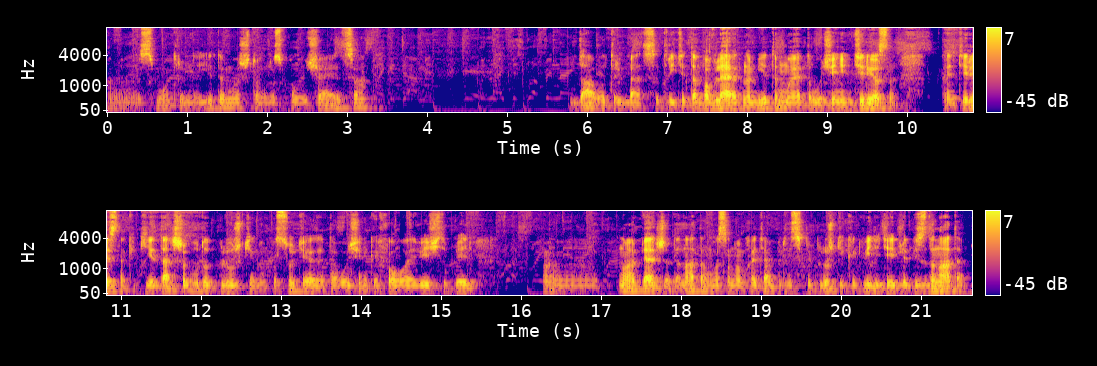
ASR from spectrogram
Э, смотрим на итемы, что у нас получается. Да, вот, ребят, смотрите, добавляют нам итемы, это очень интересно. Интересно, какие дальше будут плюшки, но по сути это очень кайфовая вещь теперь. Э, ну, опять же, донатом в основном, хотя, в принципе, плюшки, как видите, и для бездоната.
